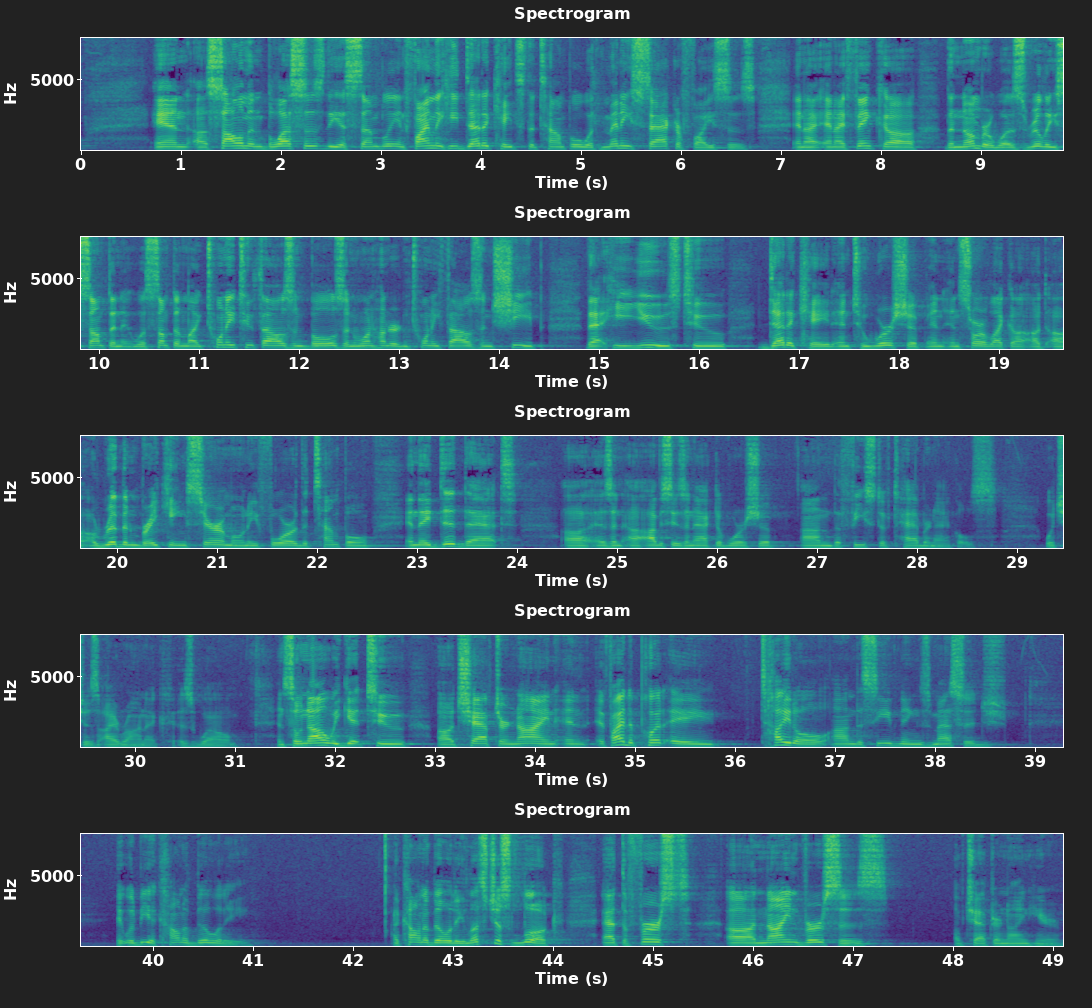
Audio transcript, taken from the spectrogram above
And uh, Solomon blesses the assembly, and finally he dedicates the temple with many sacrifices. And I, and I think uh, the number was really something. It was something like 22,000 bulls and 120,000 sheep that he used to dedicate and to worship in, in sort of like a, a, a ribbon breaking ceremony for the temple. And they did that uh, as an, obviously as an act of worship on the Feast of Tabernacles which is ironic as well. And so now we get to uh, chapter 9. And if I had to put a title on this evening's message, it would be accountability. Accountability. Let's just look at the first uh, nine verses of chapter 9 here.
